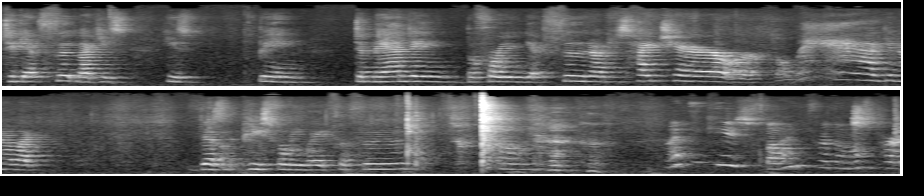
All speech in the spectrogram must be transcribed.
to get food, like he's he's being demanding before you can get food on his high chair, or "Wah," you know, like doesn't peacefully wait for food? Um, I think he's fine for the most part.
